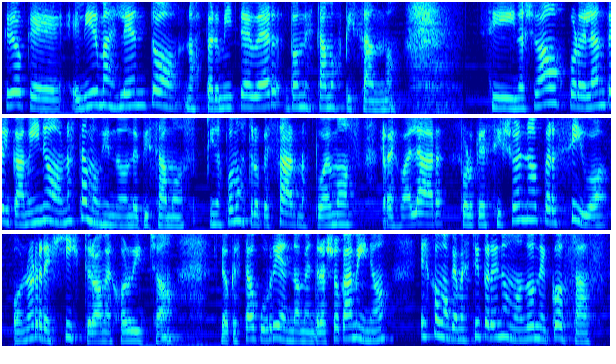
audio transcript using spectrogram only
Creo que el ir más lento nos permite ver dónde estamos pisando. Si nos llevamos por delante el camino, no estamos viendo dónde pisamos y nos podemos tropezar, nos podemos resbalar, porque si yo no percibo o no registro, mejor dicho, lo que está ocurriendo mientras yo camino, es como que me estoy perdiendo un montón de cosas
